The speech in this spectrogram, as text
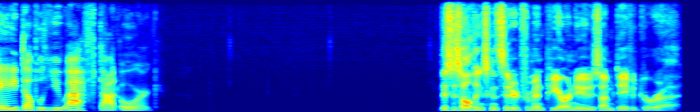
awf.org. This is All Things Considered from NPR News. I'm David Gura.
